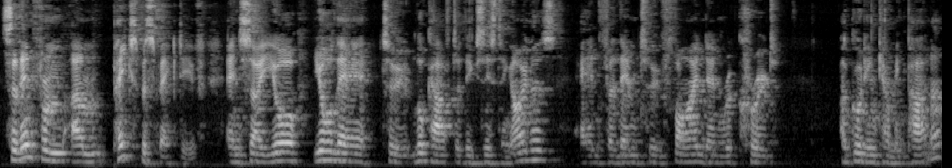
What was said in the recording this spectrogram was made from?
so then from um, Peak's perspective, and so you're you're there to look after the existing owners and for them to find and recruit a good incoming partner.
